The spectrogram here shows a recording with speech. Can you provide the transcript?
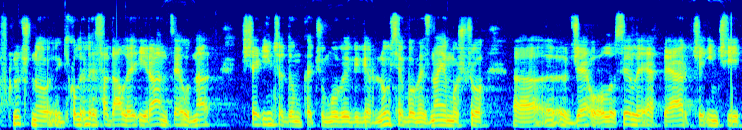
Включно, коли ви згадали Іран, це одна ще інша думка, чому ви вернувся, бо ми знаємо, що вже оголосили ФБР чи інші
